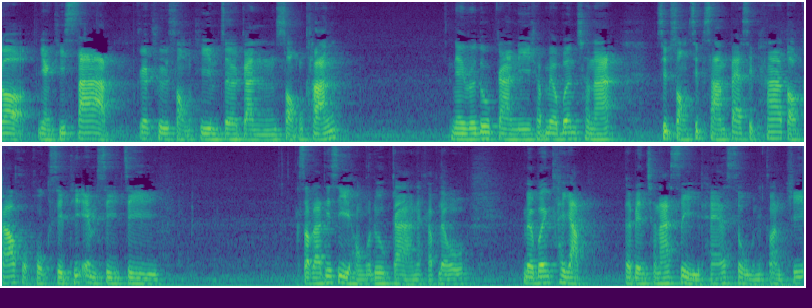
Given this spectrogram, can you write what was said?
ก็อย่างที่ทราบก็คือ 2 ทีมเจอกัน 2 ครั้ง ในฤดูกาลนี้ครับเมลเบิร์นชนะ 12 13 85 ต่อ 9 6 60 ที่ MCG สัปดาห์ที่ 4 ของฤดูกาลนะครับ แล้วเมลเบิร์นขยับไปเป็นชนะ 4 แพ้ 0 ก่อนที่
